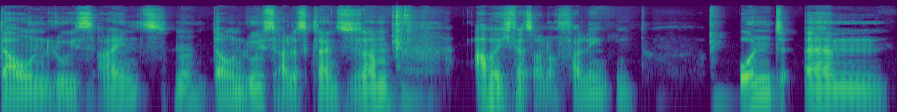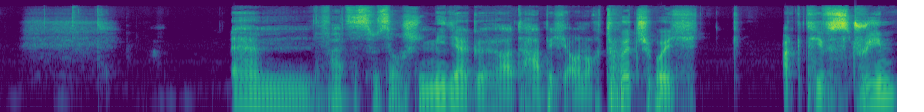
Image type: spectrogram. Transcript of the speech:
downluis1, ne? downluis, alles klein zusammen. Aber ich werde es auch noch verlinken. Und ähm, ähm, falls es zu Social Media gehört, habe ich auch noch Twitch, wo ich aktiv stream.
